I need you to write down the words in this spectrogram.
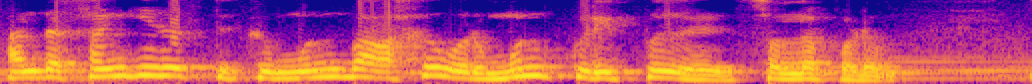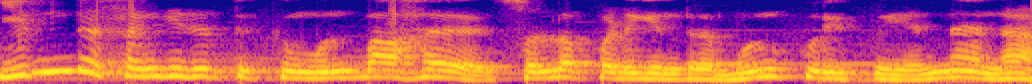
அந்த சங்கீதத்துக்கு முன்பாக ஒரு முன்குறிப்பு சொல்லப்படும். இந்த சங்கீதத்துக்கு முன்பாக சொல்லப்படுகின்ற முன்குறிப்பு என்னன்னா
